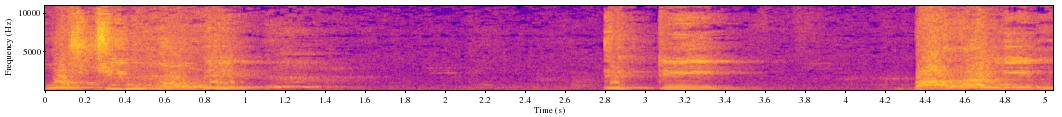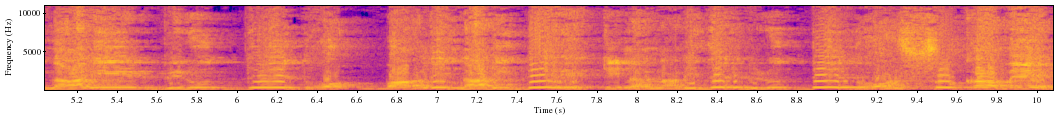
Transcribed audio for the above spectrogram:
পশ্চিমবঙ্গে একটি বাঙালি নারীর বিরুদ্ধে বাঙালি নারীদের, একটি না, নারীদের বিরুদ্ধে ধর্ষকামের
